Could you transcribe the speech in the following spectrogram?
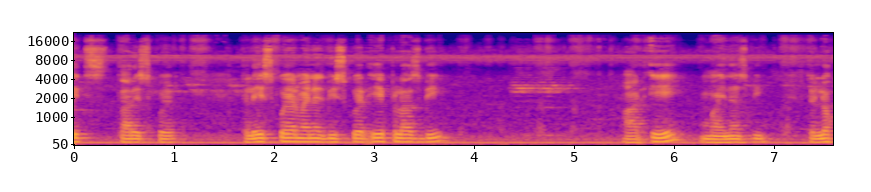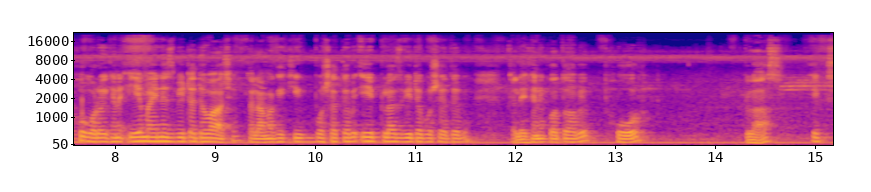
এক্স তার স্কোয়ার তাহলে A square minus B square A plus B আর এ মাইনাস বি তাহলে লক্ষ্য করো, এখানে এ মাইনাস বিটা দেওয়া আছে। তাহলে আমাকে কি বসাতে হবে? এ প্লাস বিটা বসাতে হবে। তাহলে এখানে কত হবে? ফোর প্লাস এক্স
